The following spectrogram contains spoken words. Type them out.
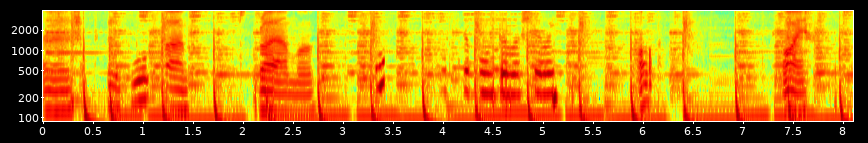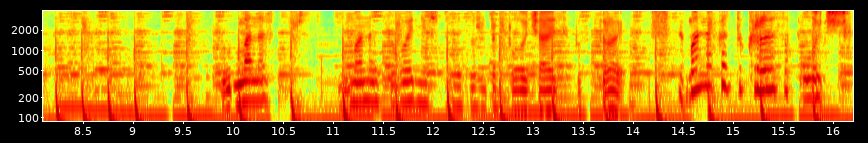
Е, що таке губка строїмо. Секунди лишилось. Ой. У мене ж у мене сьогодні ж не дуже так виходить построїти. У мене якась то криса получила.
